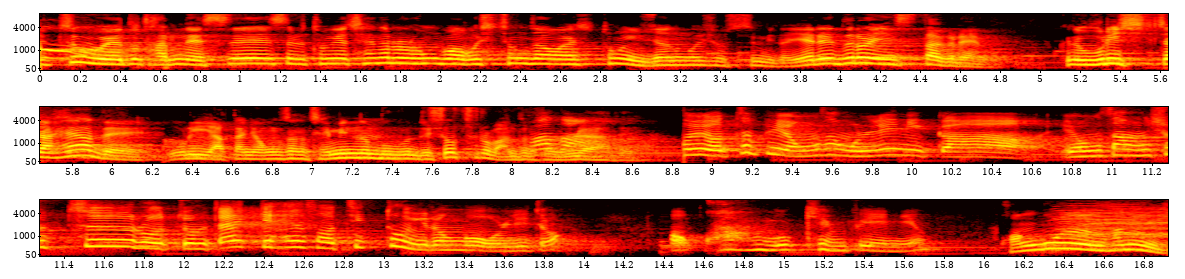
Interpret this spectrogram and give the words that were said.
유튜브 외에도 다른 SNS를 통해 채널을 홍보하고 시청자와의 소통을 유지하는 것이 좋습니다. 예를 들어 인스타그램. 근데 우리 진짜 해야 돼. 우리 약간 영상 재밌는 부분들 쇼츠로 만들어서 맞아. 올려야 돼. 저희 어차피 영상 올리니까 영상 쇼츠로 좀 짧게 해서 틱톡 이런 거 올리죠? 어 광고 캠페인이요? 광고는 환영이죠.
